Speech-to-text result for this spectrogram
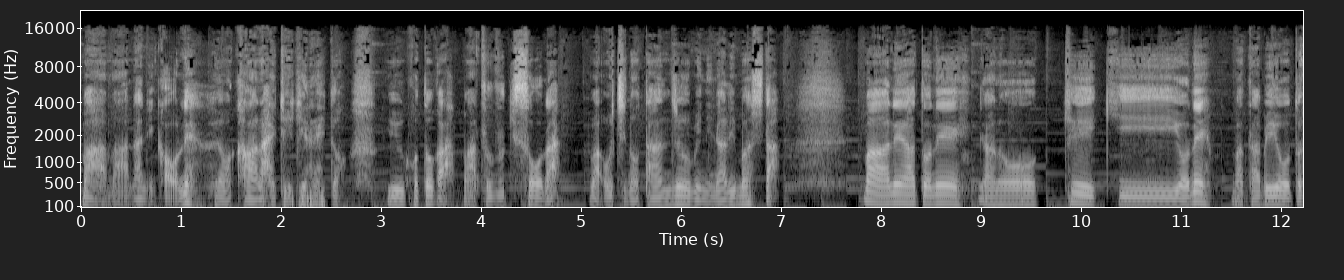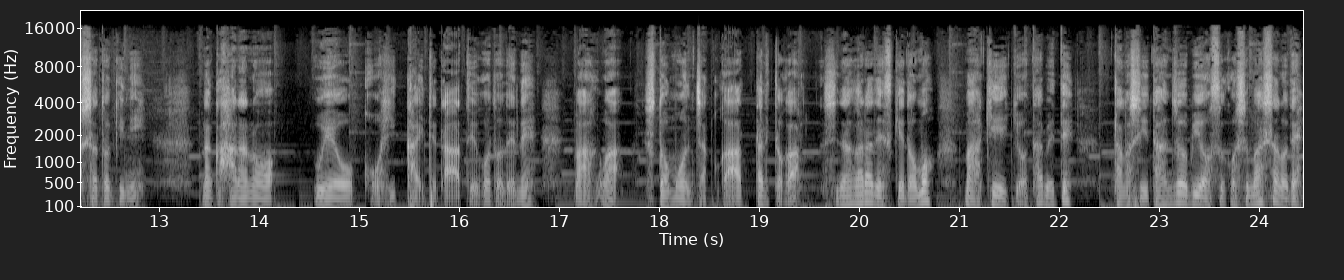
まあまあ何かをね、買わないといけないということが、まあ続きそうな、まあうちの誕生日になりました。まあね、あとね、あの、ケーキをね、まあ食べようとした時に、なんか鼻の上をこう引っかいてたということでね、まあまあ、一悶着があったりとかしながらですけども、まあケーキを食べて楽しい誕生日を過ごしましたので、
